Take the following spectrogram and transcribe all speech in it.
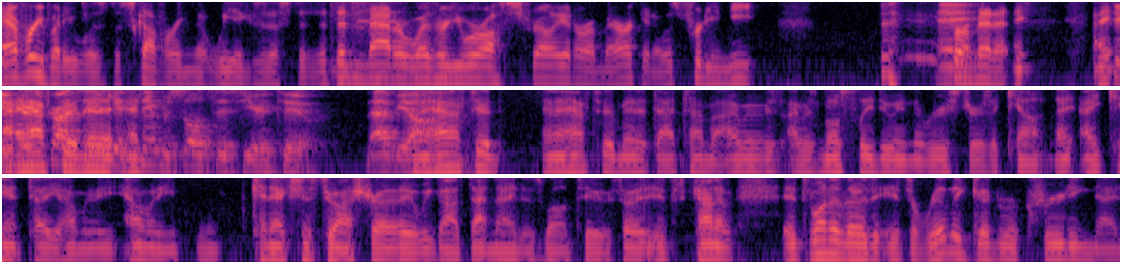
everybody was discovering that we existed. It didn't matter whether you were Australian or American. It was pretty neat for a minute. I, I Fingers have to crossed that you admit, get it, same results this year too. That'd be and I have to and I have to admit at that time I was I was mostly doing the Roosters account. I, I can't tell you how many how many connections to Australia we got that night as well too. So it's kind of it's one of those it's a really good recruiting night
